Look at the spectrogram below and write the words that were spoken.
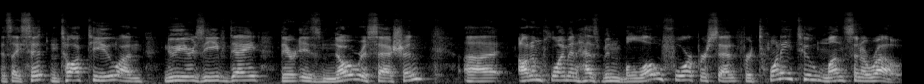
as I sit and talk to you on New Year's Eve day, there is no recession. Uh, unemployment has been below 4% for 22 months in a row.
